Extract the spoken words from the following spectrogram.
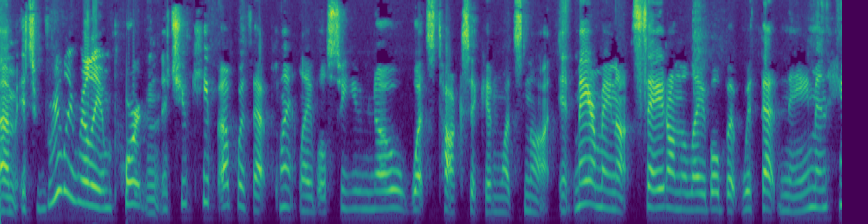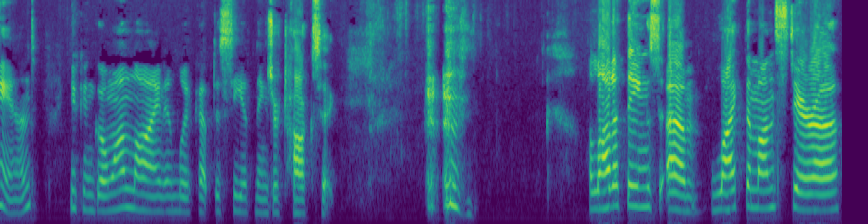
um, it's really, really important that you keep up with that plant label so you know what's toxic and what's not. It may or may not say it on the label, but with that name in hand, you can go online and look up to see if things are toxic. A lot of things um, like the monstera,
